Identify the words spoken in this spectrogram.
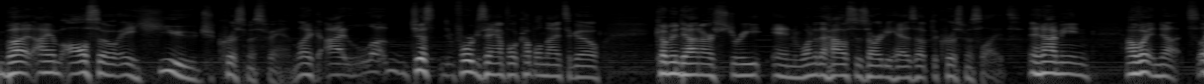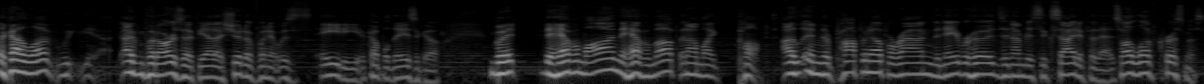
But I am also a huge Christmas fan. Like I love just for example, a couple nights ago, coming down our street and one of the houses already has up the Christmas lights. And I mean, I went nuts. Like I love we, I haven't put ours up yet. I should have when it was 80 a couple days ago. But they have them on, they have them up, and I'm like pumped. I, and they're popping up around the neighborhoods, and I'm just excited for that. So I love Christmas.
